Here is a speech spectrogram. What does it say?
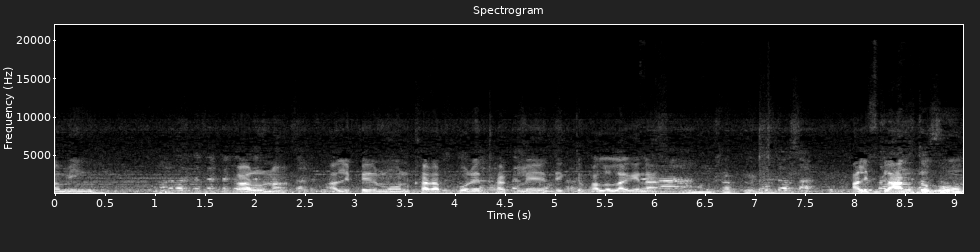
আমি কারও না আলিফের মন খারাপ করে থাকলে দেখতে ভালো লাগে না। আলিফ ক্লান্ত, ঘুম।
